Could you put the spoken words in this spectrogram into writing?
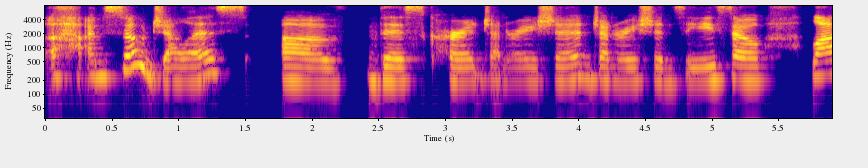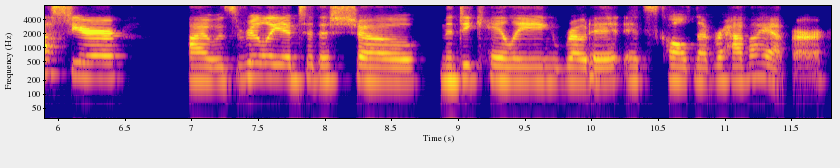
uh, I'm so jealous of this current generation, Generation Z. So last year, I was really into this show. Mindy Kaling wrote it. It's called Never Have I Ever.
